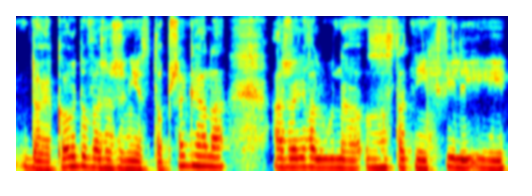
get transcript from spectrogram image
do rekordu. Ważne, że nie jest to przegrana, a że rywal był na, z ostatniej chwili i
